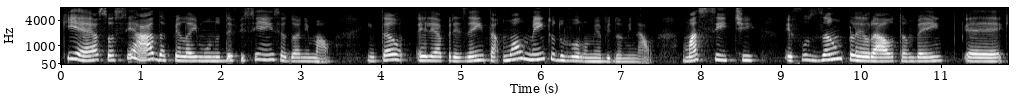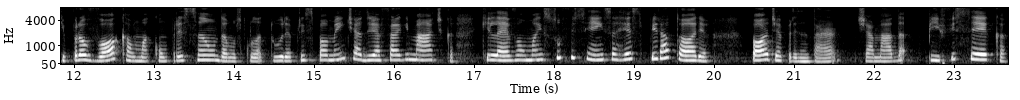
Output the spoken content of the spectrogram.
que é associada pela imunodeficiência do animal. Então, ele apresenta um aumento do volume abdominal, uma cite, efusão pleural também, é, que provoca uma compressão da musculatura, principalmente a diafragmática, que leva a uma insuficiência respiratória. Pode apresentar chamada PIF seca,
